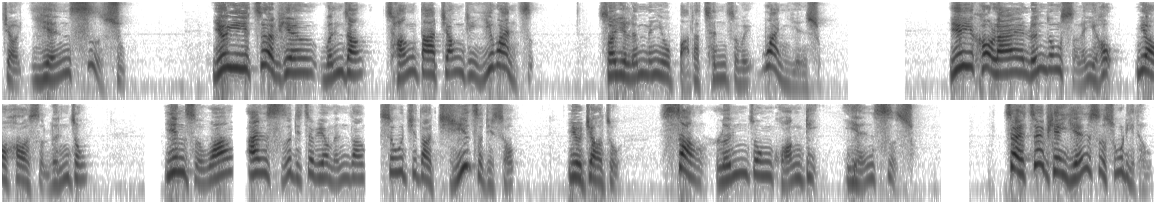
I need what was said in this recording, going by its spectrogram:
叫《严氏书》。由于这篇文章长达将近一万字，所以人们又把它称之为《万言书》。由于后来仁宗死了以后，庙号是仁宗。因此，王安石的这篇文章收集到极致的时候，又叫做《上仁宗皇帝言事书》。在这篇言事书里头，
